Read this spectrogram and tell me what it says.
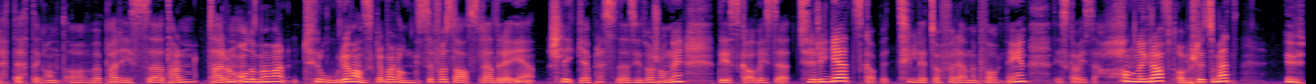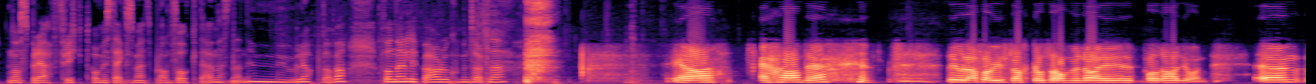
rett i etterkant av Paris-terroren. Og det må være en utrolig vanskelig balanse for statsledere i slike pressede situasjoner. De skal vise trygghet, skape tillit og forene befolkningen. De skal vise handlekraft og besluttsomhet uten å spre frykt og mistenksomhet blant folk. Det er jo nesten en umulig oppgave. Fonne Lippe, har du en kommentar til det? Ja, jeg har det. Det er jo derfor vi snakker sammen på radioen. Um,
